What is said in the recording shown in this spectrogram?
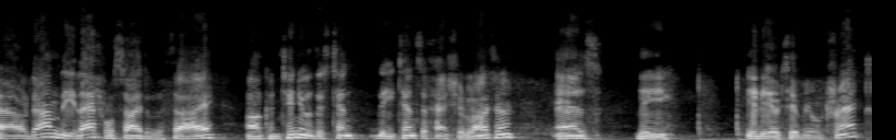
Now down the lateral side of the thigh, I'll continue this ten- the tensor fasciae lata as the iliotibial tract,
